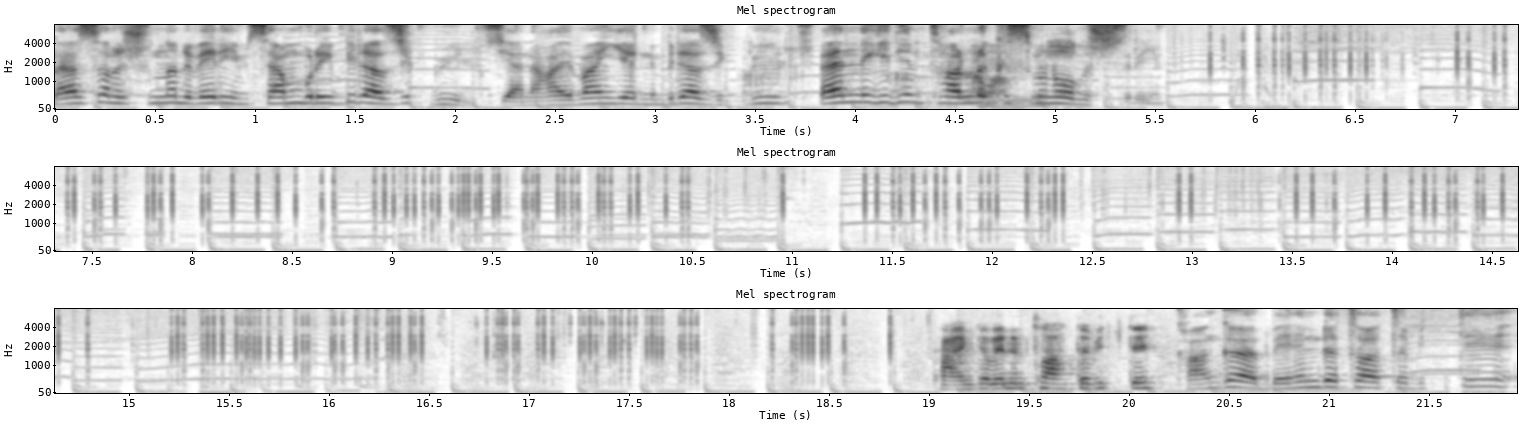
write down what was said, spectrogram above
ben sana şunları vereyim. Sen burayı birazcık büyült. Yani hayvan yerini birazcık büyült. Ben de gideyim tarla Tamamdır. kısmını oluşturayım. Kanka benim tahta bitti. Kanka benim de tahta bitti.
